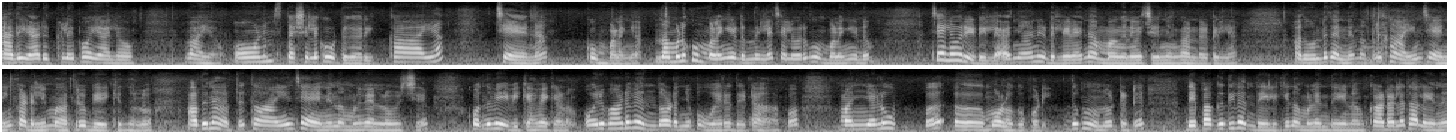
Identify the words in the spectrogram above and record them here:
അതെ അടുക്കളയിൽ പോയാലോ? വായോ. ഓണം സ്പെഷ്യൽ കൂട്ടുകറി. കായ ചേന കുമ്പളങ്ങ. നമ്മൾ കുമ്പളങ്ങ ഇടുന്നില്ല. ചിലവർ കുമ്പളങ്ങ ഇടും. ചിലവർ ഇടില്ല. ഞാൻ ഇടില്ല. എന്റെ അമ്മ അങ്ങനെ വെച്ച് ഞാൻ കണ്ടിട്ടില്ല. അതുകൊണ്ട് തന്നെ നമ്മൾ കായും ചേനയും കടലയും മാത്രമേ ഉപയോഗിക്കുന്നുള്ളൂ. അതിനകത്ത് കായും ചേനയും നമ്മൾ വെള്ളമൊഴിച്ച് ഒന്ന് വേവിക്കാൻ വെക്കണം. ഒരുപാട് വെന്തുടഞ്ഞ് പോകരുത് കേട്ടോ അപ്പോൾ മഞ്ഞൾ ഉപ്പ് മുളക് പൊടി ഇത് മൂന്നും ഇട്ടിട്ട് ഇതേ പകുതി വെന്തയിലേക്ക് നമ്മൾ എന്ത് ചെയ്യണം? കടല തലേന്ന്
